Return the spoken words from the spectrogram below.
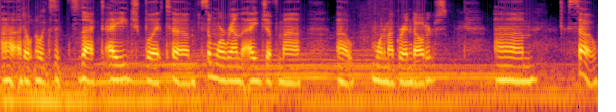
Uh, I don't know ex exact age, but um, somewhere around the age of my uh, one of my granddaughters. Um, so,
